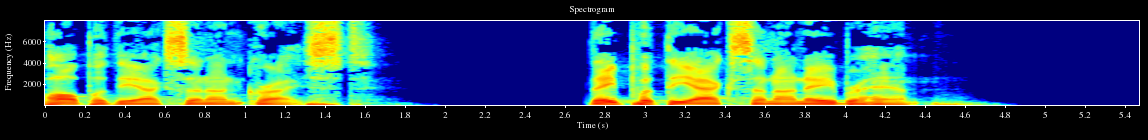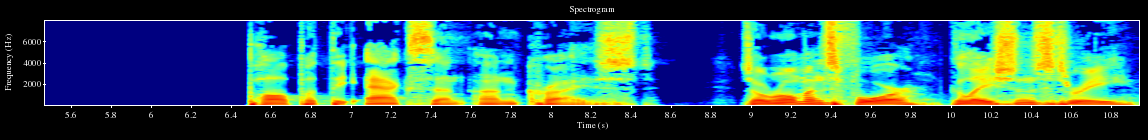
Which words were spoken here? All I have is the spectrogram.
Paul put the accent on Christ. They put the accent on Abraham. Paul put the accent on Christ. So Romans 4, Galatians 3,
